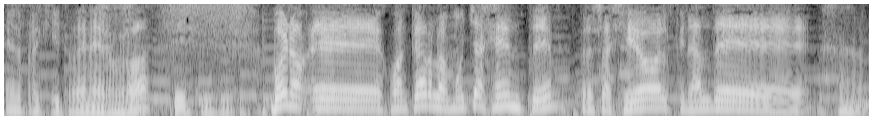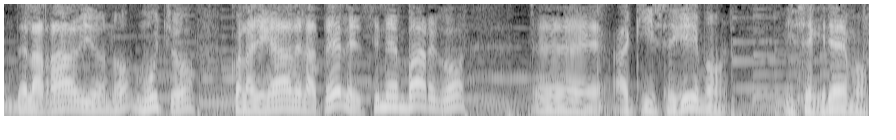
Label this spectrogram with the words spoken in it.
es el fresquito de enero, ¿verdad? Sí, sí, sí. Bueno, eh, Juan Carlos, mucha gente presagió el final de, de la radio, ¿no? Mucho, con la llegada de la tele. Sin embargo, eh, aquí seguimos y seguiremos.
